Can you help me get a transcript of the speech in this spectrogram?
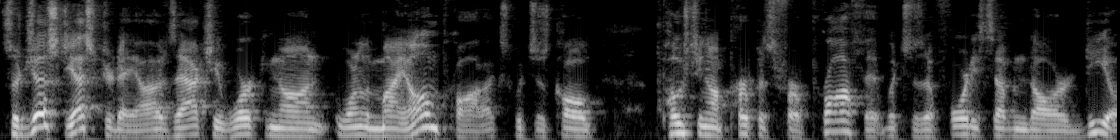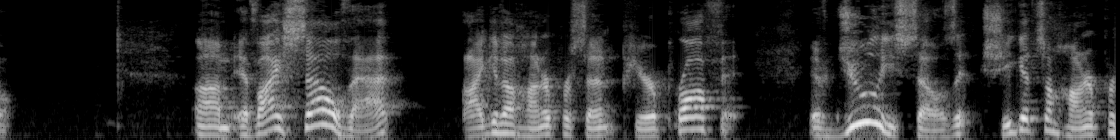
So just yesterday, I was actually working on one of my own products, which is called Posting on Purpose for a Profit, which is a $47 deal. Um, if I sell that, I get 100% pure profit. If Julie sells it, she gets 100%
